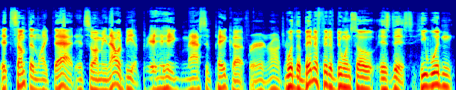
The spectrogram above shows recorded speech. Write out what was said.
It's something like that, and so I mean that would be a big, massive pay cut for Aaron Rodgers. Well, the benefit of doing so is this: he wouldn't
